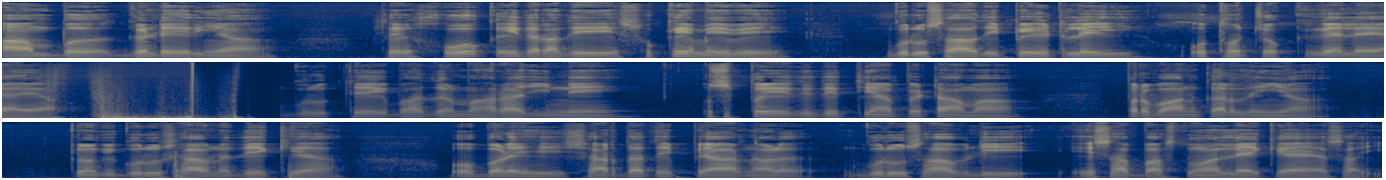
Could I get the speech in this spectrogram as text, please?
ਅੰਬ, ਗੰਢੇਰੀਆਂ ਤੇ ਹੋਰ ਕਈ ਤਰ੍ਹਾਂ ਦੇ ਸੁੱਕੇ ਮੇਵੇ ਗੁਰੂ ਸਾਹਿਬ ਦੀ ਭੇਟ ਲਈ ਉੱਥੋਂ ਚੁੱਕ ਕੇ ਲੈ ਆਇਆ। ਗੁਰੂ ਤੇਗ ਬਹਾਦਰ ਮਹਾਰਾਜ ਜੀ ਨੇ ਉਸ ਪਰੇ ਦੇ ਦਿੱਤੀਆਂ ਭੇਟਾਵਾਂ ਪ੍ਰਵਾਨ ਕਰ ਲਈਆਂ ਕਿਉਂਕਿ ਗੁਰੂ ਸਾਹਿਬ ਨੇ ਦੇਖਿਆ ਉਹ ਬੜੇ ਹੀ ਸ਼ਰਧਾ ਤੇ ਪਿਆਰ ਨਾਲ ਗੁਰੂ ਸਾਹਿਬ ਲਈ ਇਹ ਸਭ ਵਸਤੂਆਂ ਲੈ ਕੇ ਆਇਆ ਸਾਈ।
